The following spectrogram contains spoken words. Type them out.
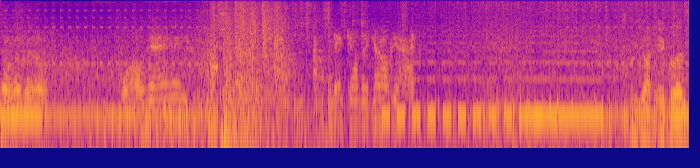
Oh no. Whoa, hey! They're coming, oh god! We got iglas.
